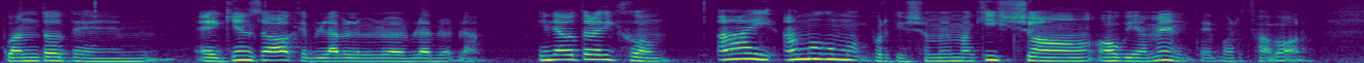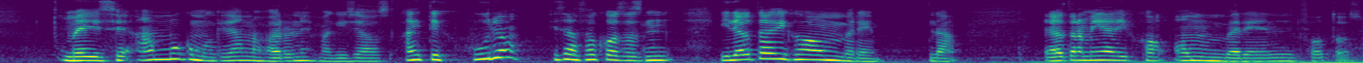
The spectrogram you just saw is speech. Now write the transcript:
cuánto te... Eh, ¿Quién sos? Que bla, bla, bla, bla, bla, bla. Y la otra dijo, ay, amo como... Porque yo me maquillo, obviamente, por favor. Me dice, amo como quedan los varones maquillados. Ay, te juro, esas dos cosas. Y la otra dijo hombre. No. La otra amiga dijo hombre en fotos.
